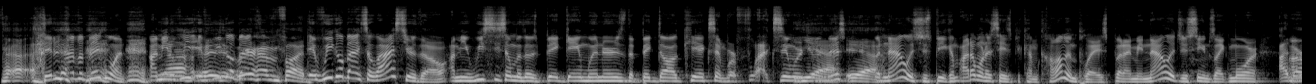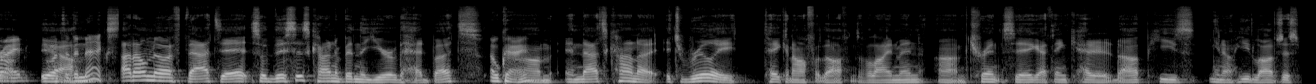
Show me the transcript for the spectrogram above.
Didn't have a big one. I mean, if, we, if we go back, having fun. If we go back to last year, though, I mean, we see some of those big game winners, the big dog kicks, and we're flexing, we're Yeah, doing this. yeah. But now it's just become. I don't want to say it's become commonplace, but I mean, now it just seems like more. I all don't- on to the next. I don't know if that's it. So this has kind of been the year of the headbutts. Okay. Um, and that's kind of, it's really taken off with the offensive linemen. Um, Trent Sieg, I think, headed it up. He's, you know, he loves just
